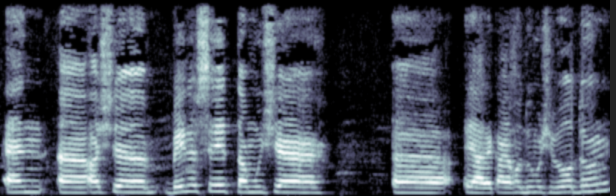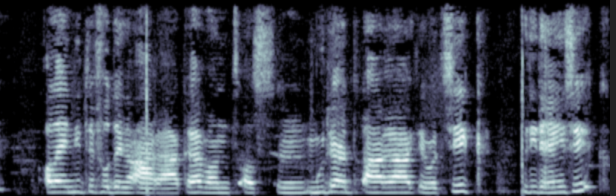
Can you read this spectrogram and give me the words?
En als je binnen zit, dan moet je... eh, ja, dan kan je gewoon doen wat je wilt doen. Alleen niet te veel dingen aanraken. Want als een moeder het aanraakt en wordt ziek, wordt iedereen ziek.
